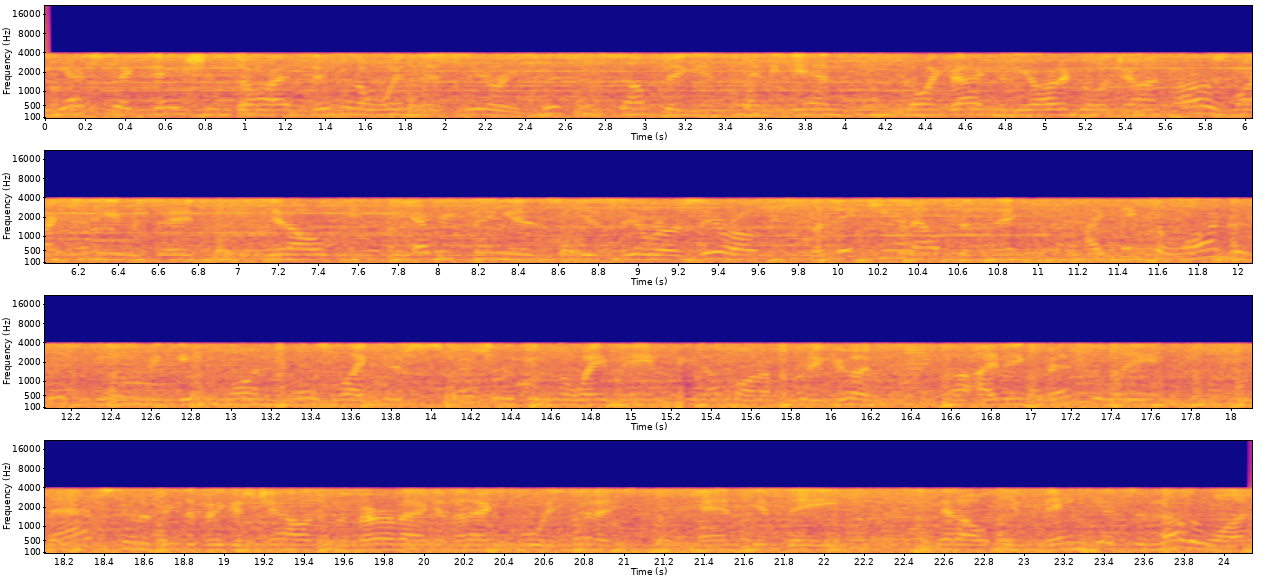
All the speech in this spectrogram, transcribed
The expectations are they're going to win this series. This is something, and, and again, going back to the article of John Powers, Mark Dennehy was saying, you know, everything is is zero zero, but they can't help to think. I think the longer this game in game one goes like this, especially given the way Maine beat up on them pretty good, uh, I think mentally that's going to be the biggest challenge for Merrimack in the next 40 minutes. And if they, you know, if Maine gets another one,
